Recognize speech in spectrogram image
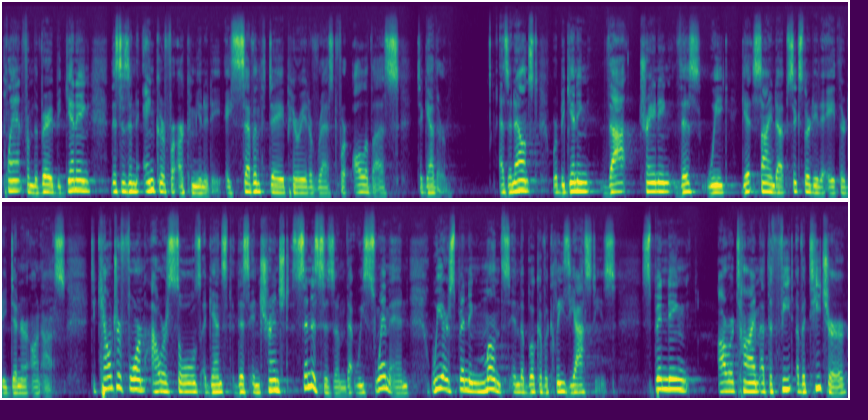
plant from the very beginning. This is an anchor for our community, a seventh day period of rest for all of us together. As announced, we're beginning that training this week. Get signed up 6:30 to 8:30 dinner on us. To counterform our souls against this entrenched cynicism that we swim in, we are spending months in the book of Ecclesiastes, spending our time at the feet of a teacher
